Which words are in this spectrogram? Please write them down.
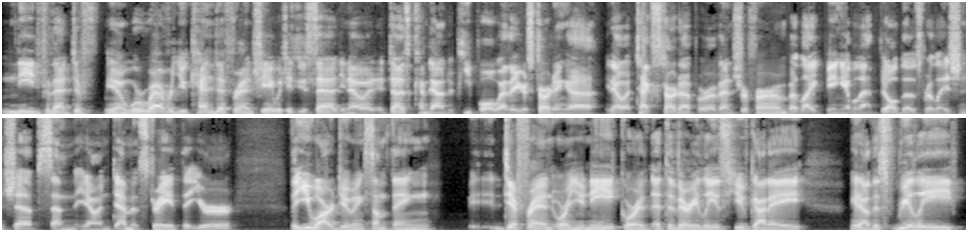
need for that diff, you know wherever you can differentiate which as you said you know it, it, does come down to people whether you're starting a you know a tech startup or a venture firm but like being able to build those relationships and you know and demonstrate that you're that you are doing something different or unique or at the very least you've got a you know this really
